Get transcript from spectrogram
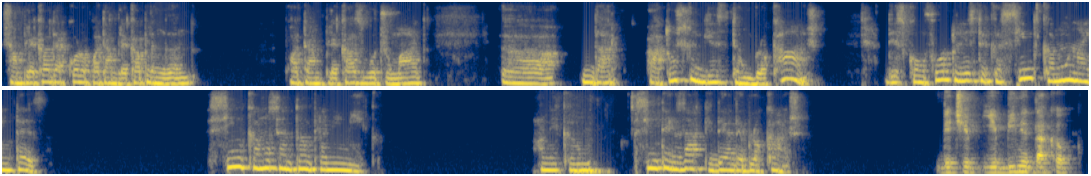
și am plecat de acolo, poate am plecat plângând, poate am plecat zbuciumat, uh, dar atunci când este un blocaj, disconfortul este că simt că nu înaintez. Simt că nu se întâmplă nimic. Adică simt exact ideea de blocaj. Deci e, e bine dacă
